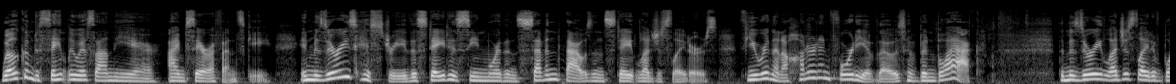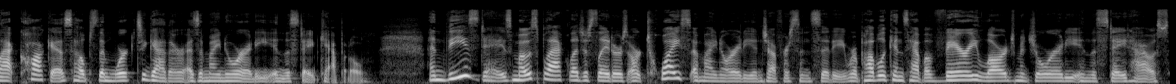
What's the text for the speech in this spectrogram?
Welcome to St. Louis on the Air. I'm Sarah Fenske. In Missouri's history, the state has seen more than 7,000 state legislators. Fewer than 140 of those have been black. The Missouri Legislative Black Caucus helps them work together as a minority in the state capital. And these days, most black legislators are twice a minority in Jefferson City. Republicans have a very large majority in the state house.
